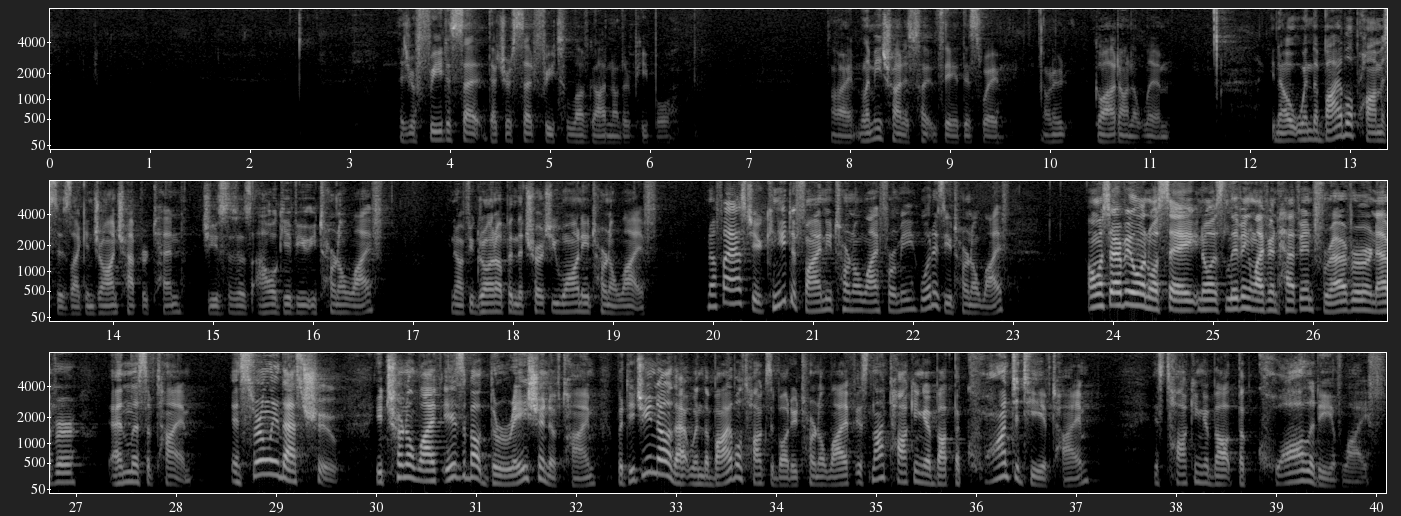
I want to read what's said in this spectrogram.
That you're free to set, that you're set free to love God and other people. All right, let me try to say it this way. Go out on a limb. You know, when the Bible promises, like in John chapter 10, Jesus says, I will give you eternal life. You know, if you've grown up in the church, you want eternal life. Now, if I asked you, can you define eternal life for me? What is eternal life? Almost everyone will say, you know, it's living life in heaven forever and ever, endless of time. And certainly that's true. Eternal life is about duration of time, but did you know that when the Bible talks about eternal life, it's not talking about the quantity of time, it's talking about the quality of life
